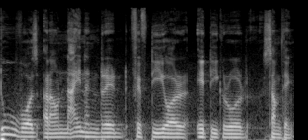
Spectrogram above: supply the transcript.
2 was around 950 or 80 crore something.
